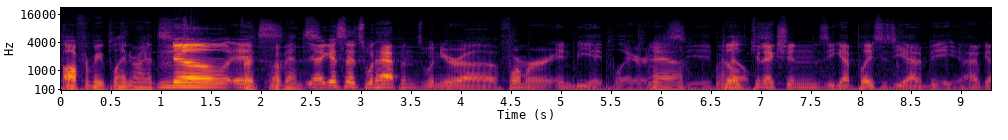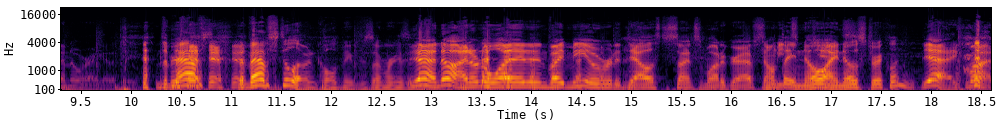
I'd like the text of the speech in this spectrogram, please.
offer me plane rides. No, it's events. Yeah, I guess that's what happens when you're a former NBA player. Yeah, you build helps. connections. You got places you got to be. I've got nowhere I got to be. the Mavs, the Mavs still haven't called me for some reason. yeah, no, I don't know why they didn't invite me over to Dallas to sign some autographs. Don't they know I know Strickland? Yeah, come on.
